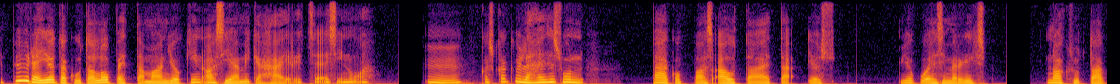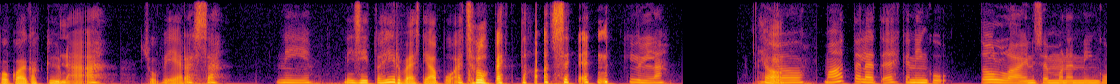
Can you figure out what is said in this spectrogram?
Et pyydä jotakuta lopettamaan jokin asia, mikä häiritsee sinua. Mm. Koska kyllähän se sun pääkoppaas auttaa, että jos joku esimerkiksi naksuttaa koko aika kynää sun vieressä, Niin, niin siitä on hirveästi apua, että se lopettaa sen. kyllä. Joo. Joo. Mä ajattelen, että ehkä niinku tollain semmonen niinku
